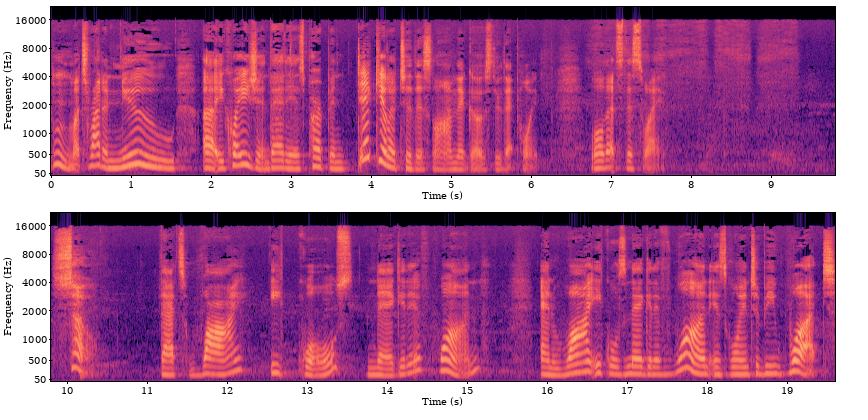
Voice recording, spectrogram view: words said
Hmm, let's write a new uh, equation that is perpendicular to this line that goes through that point. Well, that's this way. So, that's y equals negative 1. And y equals negative 1 is going to be what?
